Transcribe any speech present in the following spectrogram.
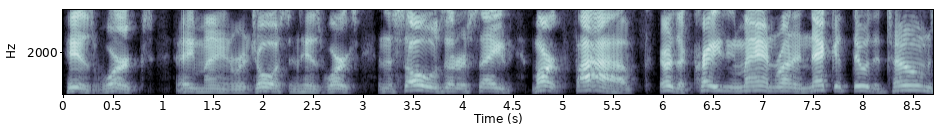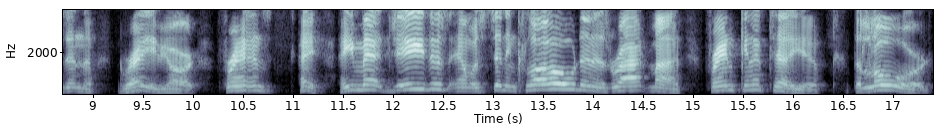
his works. Amen. Rejoice in his works. And the souls that are saved. Mark 5. There's a crazy man running naked through the tombs in the graveyard. Friends, hey, he met Jesus and was sitting clothed in his right mind. Friend, can I tell you, the Lord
